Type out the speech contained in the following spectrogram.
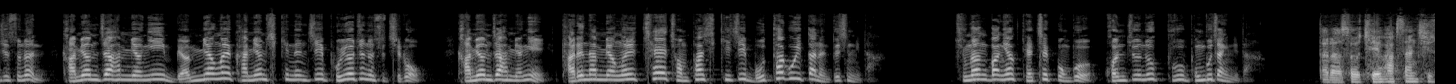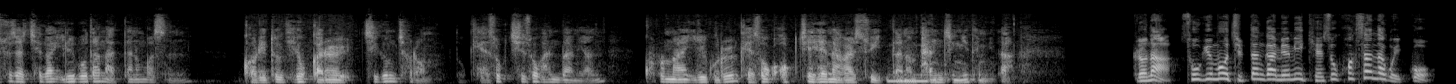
지수는 감염자 한 명이 몇 명을 감염시키는지 보여주는 수치로 감염자 한 명이 다른 한 명을 재전파시키지 못하고 있다는 뜻입니다. 중앙방역대책본부 권준욱 부본부장입니다. 따라서 재확산 지수 자체가 1보다 낮다는 것은 거리두기 효과를 지금처럼 또 계속 지속한다면 코로나19를 계속 억제해 나갈 수 있다는 반증이 됩니다. 그러나 소규모 집단 감염이 계속 확산하고 있고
